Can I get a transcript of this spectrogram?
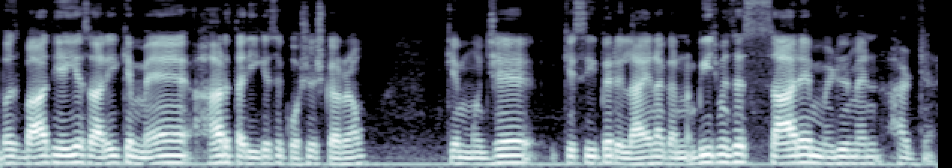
बस बात यही है सारी कि मैं हर तरीके से कोशिश कर रहा हूँ कि मुझे किसी पे रिलाई ना करना। बीच में से सारे मिडिल मैन हट जाएँ।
